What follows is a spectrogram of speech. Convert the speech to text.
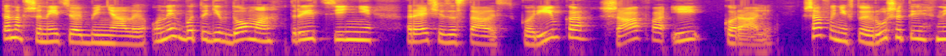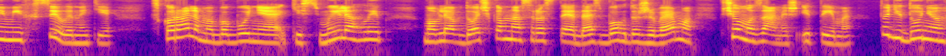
та на пшеницю обміняли. У них бо тоді вдома три цінні речі зостались: корівка, шафа і коралі. Шафи ніхто й рушити не міг, сили не ті. З коралями бабуня кістьми лягли б, мовляв, дочка в нас росте, дасть Бог доживемо, в чому заміж ітиме. Тоді дуню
